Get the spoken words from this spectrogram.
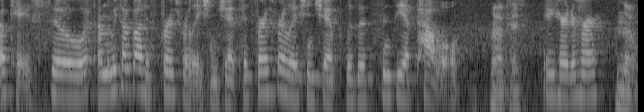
Okay, so um, let me talk about his first relationship. His first relationship was with Cynthia Powell. Okay. Have you heard of her? No.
